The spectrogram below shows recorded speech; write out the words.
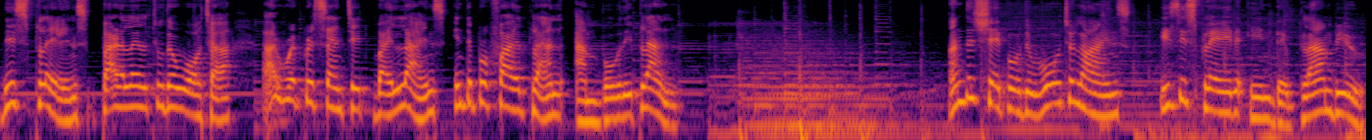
These planes parallel to the water are represented by lines in the profile plan and body plan. And the shape of the water lines is displayed in the plan view.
